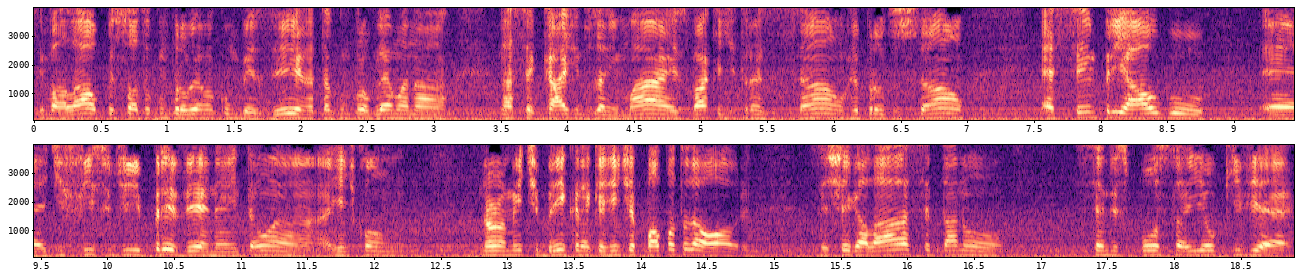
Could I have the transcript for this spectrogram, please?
você vai lá, o pessoal está com problema com bezerra, está com problema na, na secagem dos animais, vaca de transição, reprodução. É sempre algo é, difícil de prever, né? Então, a, a gente com, normalmente brinca né, que a gente é pau para toda obra. Você chega lá, você está sendo exposto aí ao que vier.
